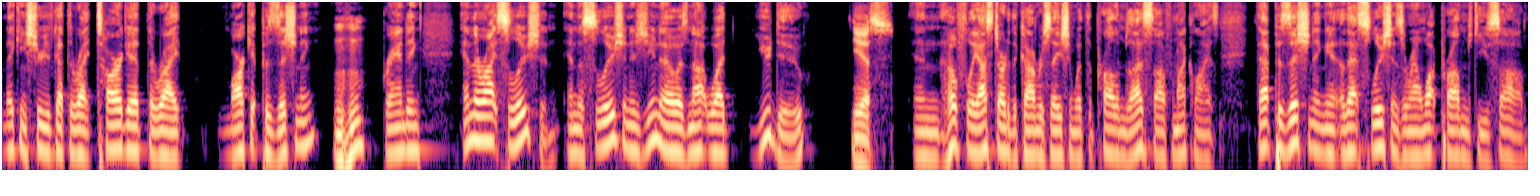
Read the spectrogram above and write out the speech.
making sure you've got the right target, the right market positioning, Mm-hmm. branding, and the right solution. And the solution, as you know, is not what you do. Yes. And hopefully I started the conversation with the problems I saw for my clients. That positioning, uh, that solution is around what problems do you solve?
